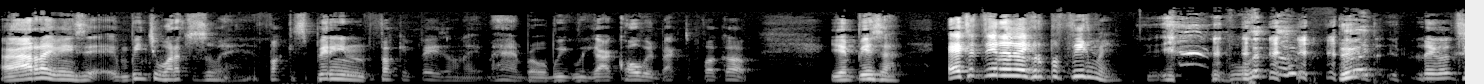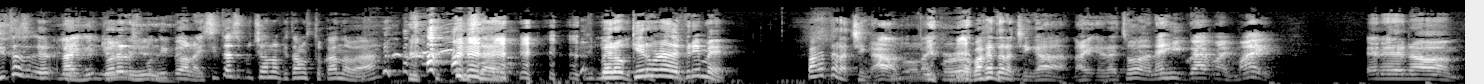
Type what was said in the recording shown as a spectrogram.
Agarra y me dice, un pinche guaracho sube, fucking spitting in the fucking face. I'm like, man, bro, we, we got COVID, back the fuck up. Y empieza, este tiene de grupo firme. Le digo, "Sí estás, eh, like, yo le respondí, pero like, ¿sí estás escuchando lo que estamos tocando, verdad? Like, pero quiero una de firme. Bájate la chingada, bro. Like, for real, bájate la chingada. Like, and I told him, and then he grabbed my mic. And then, um,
